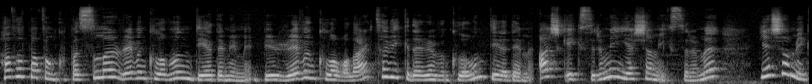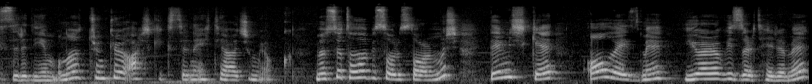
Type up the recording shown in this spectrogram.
Hufflepuff'un kupası mı, Ravenclaw'un diyademi mi? Bir Ravenclaw olarak tabii ki de Ravenclaw'un diyademi. Aşk iksiri mi, yaşam iksiri mi? Yaşam iksiri diyeyim buna çünkü aşk iksirine ihtiyacım yok. Monsieur Taha bir soru sormuş. Demiş ki Always mi? You are a wizard Harry mi?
